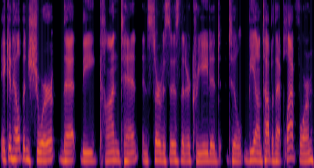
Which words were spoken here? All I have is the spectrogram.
it can help ensure that the content and services that are created to be on top of that platform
